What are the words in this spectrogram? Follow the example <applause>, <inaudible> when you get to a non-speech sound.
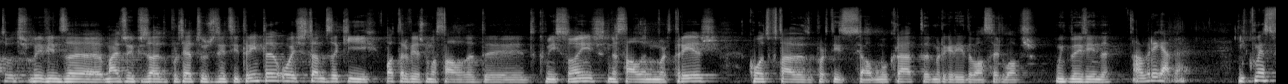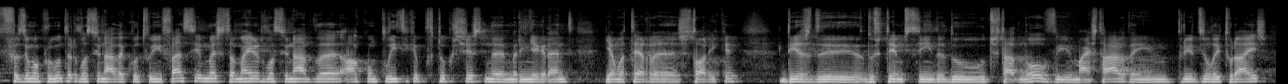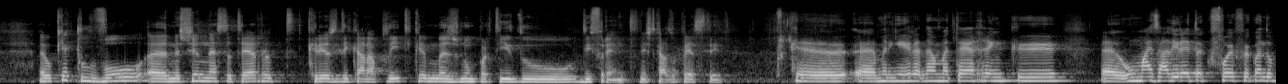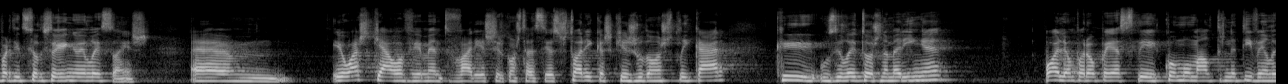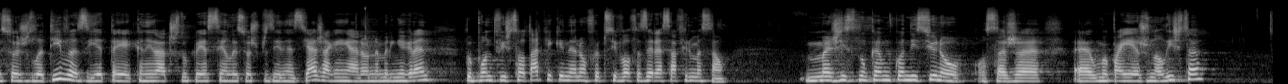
Olá a todos, bem-vindos a mais um episódio do Projeto 230. Hoje estamos aqui outra vez numa sala de, de comissões, na sala número 3, com a deputada do Partido Social Democrata, Margarida Balseiro Lopes. Muito bem-vinda. Obrigada. E começo por fazer uma pergunta relacionada com a tua infância, mas também relacionada algo com política, porque tu cresceste na Marinha Grande e é uma terra histórica, desde os tempos ainda do, do Estado Novo e mais tarde em períodos eleitorais. Eh, o que é que te levou, nascendo nessa terra, te quereres dedicar à política, mas num partido diferente, neste caso o PSD? Porque a Marinha Grande é uma terra em que uh, o mais à direita que foi foi quando o Partido Socialista ganhou eleições. Eu acho que há, obviamente, várias circunstâncias históricas que ajudam a explicar que os eleitores na Marinha olham para o PSD como uma alternativa em eleições legislativas e até candidatos do PS em eleições presidenciais já ganharam na Marinha Grande, do ponto de vista autárquico ainda não foi possível fazer essa afirmação. Mas isso nunca me condicionou, ou seja, eh, o meu pai é jornalista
